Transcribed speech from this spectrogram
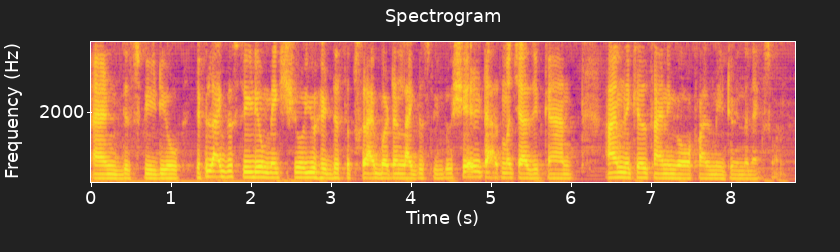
and this video? If you like this video make sure you hit the subscribe button like this video share it as much as you can. I'm nikhil signing off. I'll meet you in the next one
